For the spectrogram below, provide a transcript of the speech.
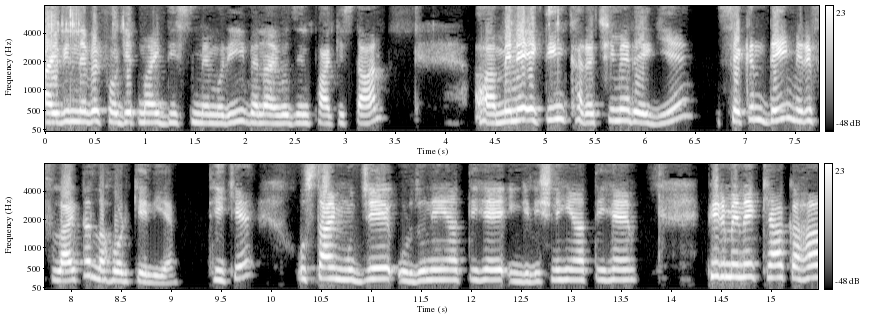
I will never forget my this memory when I was in Pakistan Uh, मैंने एक दिन कराची में रह गई सेकंड डे मेरी फ्लाइट था लाहौर के लिए ठीक है उस टाइम मुझे उर्दू नहीं आती है इंग्लिश नहीं आती है। फिर मैंने क्या कहा?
